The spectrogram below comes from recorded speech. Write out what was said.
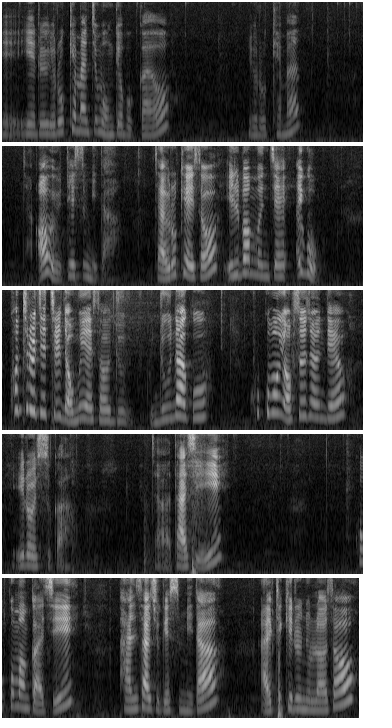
예, 얘를 이렇게만 좀 옮겨 볼까요? 이렇게만 자, 어우 됐습니다. 자 이렇게 해서 1번 문제 아이고 컨트롤 Z를 너무 해서 누, 눈하고 콧구멍이 없어졌는데요. 이럴 수가. 자 다시 콧구멍까지 반사 주겠습니다. Alt키를 눌러서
